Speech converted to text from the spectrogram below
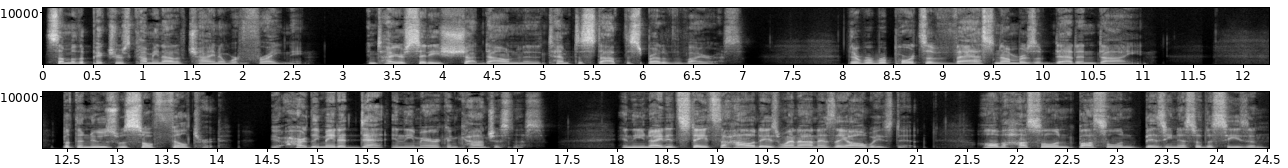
Some of the pictures coming out of China were frightening. entire cities shut down in an attempt to stop the spread of the virus. There were reports of vast numbers of dead and dying. But the news was so filtered, it hardly made a dent in the American consciousness. In the United States, the holidays went on as they always did. All the hustle and bustle and busyness of the season,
